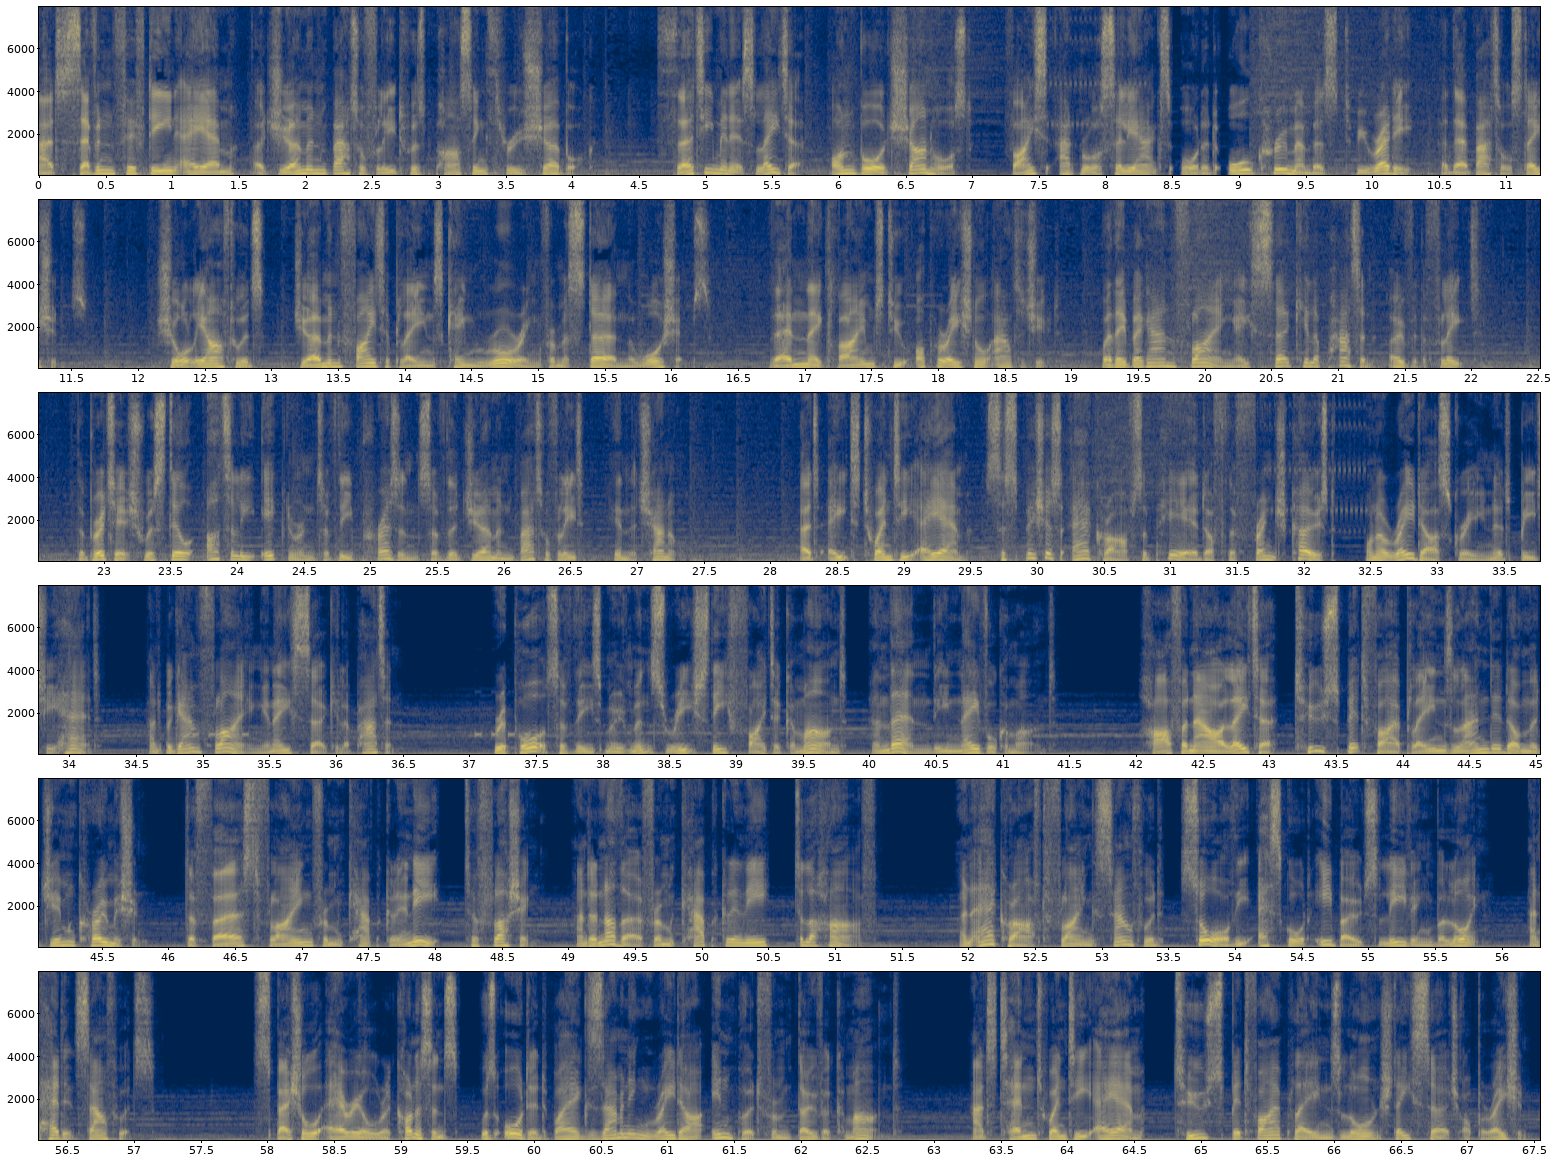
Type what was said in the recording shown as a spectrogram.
At 7.15 am, a German battle fleet was passing through Cherbourg. 30 minutes later, on board Scharnhorst, Vice Admiral Ciliax ordered all crew members to be ready at their battle stations. Shortly afterwards, German fighter planes came roaring from astern the warships. Then they climbed to operational altitude, where they began flying a circular pattern over the fleet. The British were still utterly ignorant of the presence of the German battle fleet in the Channel. At 8.20 am, suspicious aircrafts appeared off the French coast on a radar screen at Beachy Head and began flying in a circular pattern. Reports of these movements reached the Fighter Command and then the Naval Command. Half an hour later, two Spitfire planes landed on the Jim Crow mission, the first flying from Cap Gris-Nez to Flushing and another from Cap Gris-Nez to Le Havre. An aircraft flying southward saw the escort E-boats leaving Boulogne and headed southwards. Special aerial reconnaissance was ordered by examining radar input from Dover Command. At 10.20 am, two Spitfire planes launched a search operation.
